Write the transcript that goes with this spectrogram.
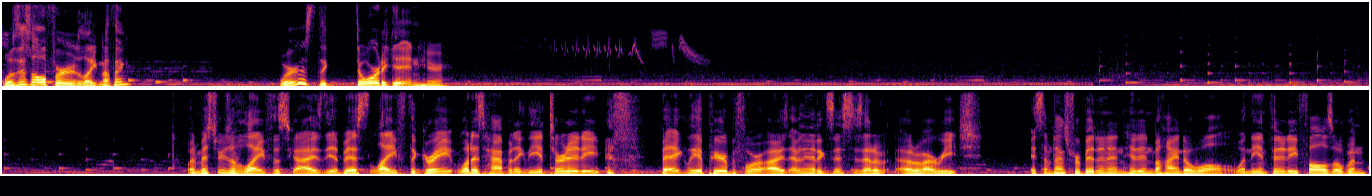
Was this all for, like, nothing? Where is the door to get in here? When mysteries of life, the skies, the abyss, life, the great, what is happening? The eternity vaguely appear before our eyes. Everything that exists is out of out of our reach. It's sometimes forbidden and hidden behind a wall. When the infinity falls open,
